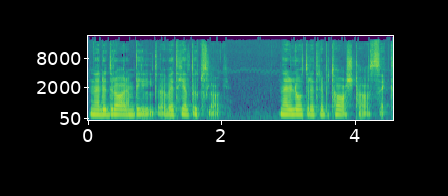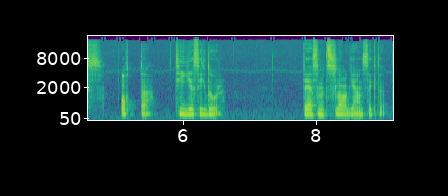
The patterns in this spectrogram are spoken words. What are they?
när du drar en bild över ett helt uppslag. När du låter ett reportage ta sex, åtta, tio sidor. Det är som ett slag i ansiktet.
